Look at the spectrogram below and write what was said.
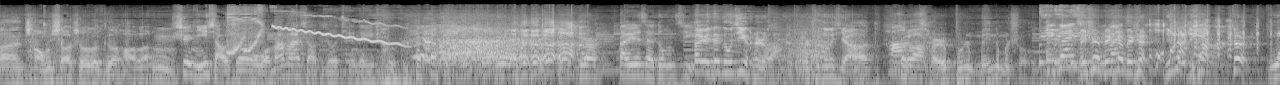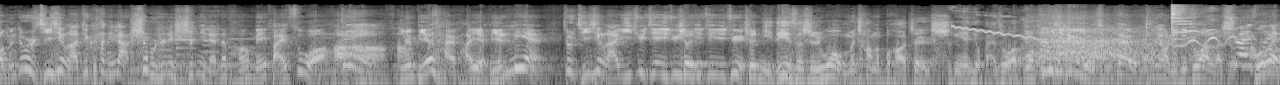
嗯，唱我们小时候的歌好了。嗯，是你小时候，我妈妈小的时候听的一首歌，大约在冬季大。约在冬季耳耳熟能详啊，，是吧这词？儿不是没那么熟。没关系，没事没事没事，你们俩你看这儿我们就是即兴来，就看你俩是不是这十几年的朋友没白做哈。对你们别彩排，也别练，就是即兴来，一句接一句，一句接一句。就你的意思是，如果我们唱的不好，这十年就白做了。我估计这个友情在我们心跳里就断了。就摔不会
